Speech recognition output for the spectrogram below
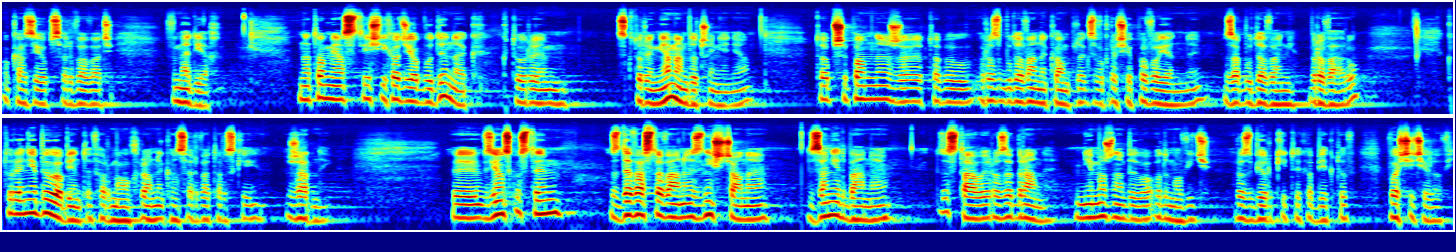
okazję obserwować w mediach. Natomiast jeśli chodzi o budynek, którym, z którym ja mam do czynienia, to przypomnę, że to był rozbudowany kompleks w okresie powojennym zabudowań browaru, które nie były objęte formą ochrony konserwatorskiej żadnej. Y, W związku z tym zdewastowane, zniszczone, zaniedbane zostały rozebrane. Nie można było odmówić rozbiórki tych obiektów właścicielowi.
